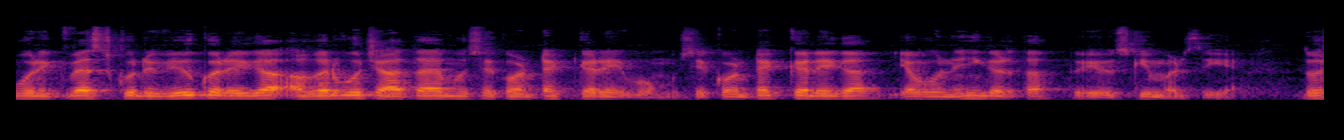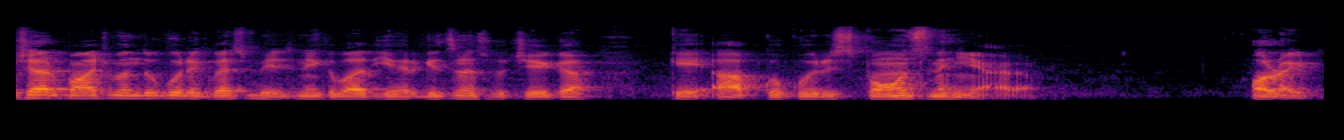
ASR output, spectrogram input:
वो रिक्वेस्ट को रिव्यू करेगा, अगर वो चाहता है मुझसे कांटेक्ट करे, वो मुझसे कांटेक्ट करेगा या वो नहीं करता तो ये उसकी मर्ज़ी है। दो चार पाँच बंदों को रिक्वेस्ट भेजने के बाद ये हरगिज न सोचेगा कि आपको कोई रिस्पॉन्स नहीं आ रहा। और राइट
